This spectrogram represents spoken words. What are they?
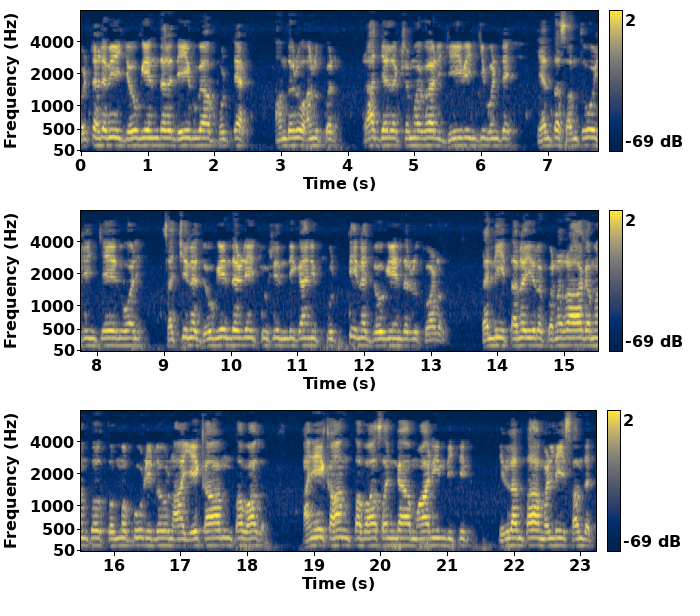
పుట్టడమే జోగేందర్ దేవుగా పుట్టాడు అందరూ అనుకున్నారు రాజ్యలక్ష్మ గారు జీవించి ఉంటే ఎంత సంతోషించేదు అని. సచ్చిన జోగేంద్రుడిని చూసింది కానీ పుట్టిన జోగేంద్రుడు చూడదు తల్లి తనయుల పునరాగమంతో తుమ్మపూడిలో నా ఏకాంతవాసం అనేకాంతవాసంగా మారింది తిరిగి ఇల్లంతా మళ్ళీ సందడి.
